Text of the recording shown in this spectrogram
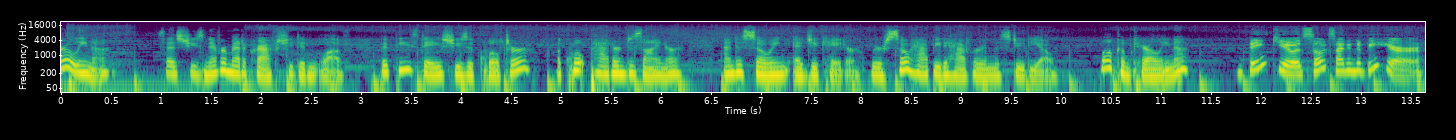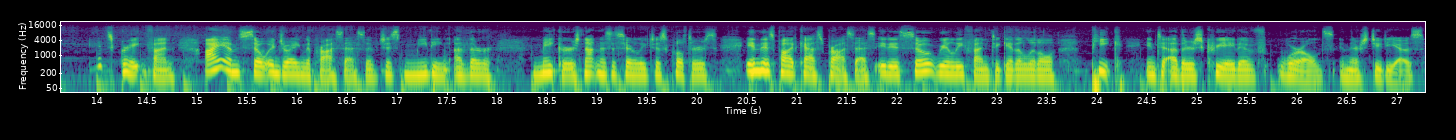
Carolina says she's never met a craft she didn't love, but these days she's a quilter, a quilt pattern designer, and a sewing educator. We're so happy to have her in the studio. Welcome, Carolina. Thank you. It's so exciting to be here. It's great fun. I am so enjoying the process of just meeting other makers, not necessarily just quilters, in this podcast process. It is so really fun to get a little peek into others' creative worlds in their studios.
